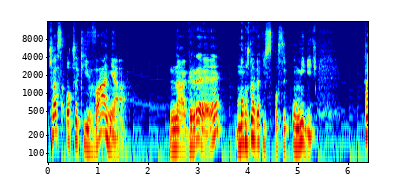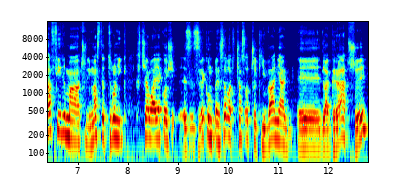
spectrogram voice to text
czas oczekiwania na grę można w jakiś sposób umilić ta firma, czyli Mastertronic, chciała jakoś zrekompensować czas oczekiwania yy, dla graczy,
